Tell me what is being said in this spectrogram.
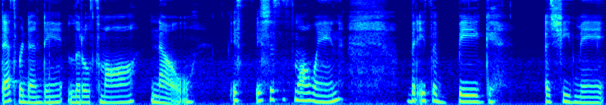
That's redundant, little small. No, it's it's just a small win, but it's a big achievement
